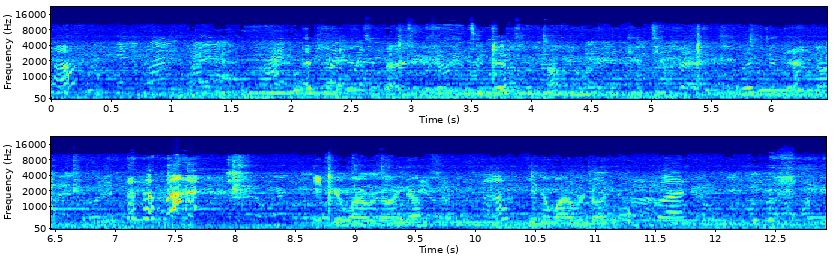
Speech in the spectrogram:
Huh? I think you're too fast to lift it down. You're too fast to lift it down. You feel why we're going down? huh? You know why we're going down? Why?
